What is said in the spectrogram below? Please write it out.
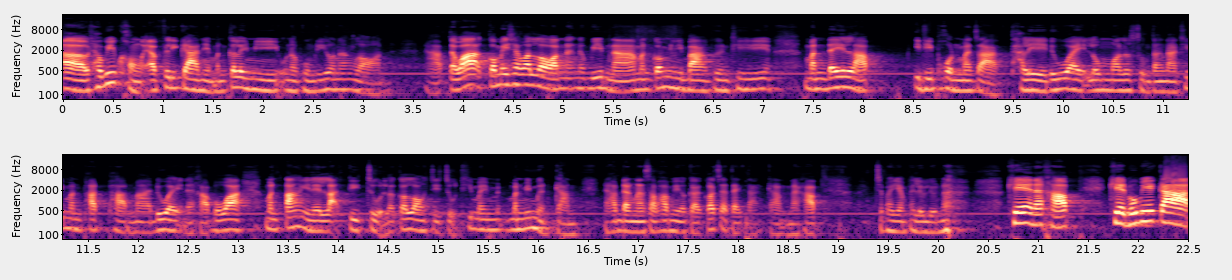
อ่าทวีปของแอฟริกาเนี่ยมันก็เลยมีอุณหภูมิที่ค่อนข้างร้อน ครับแต่ว่าก็ไม่ใช่ว่าร้อนนะทวีปนะ มันก็มีบางพื้นที่ที่มันได้รับอิทธิพลมาจากทะเลด้วยลมมรสุมต่างๆ ที่มันพัดผ่านมาด้วยนะครับ เพราะว่ามันตั้งอยู่ในละติจูดแล้วก็ลองจิจูดที่ไม่มันไม่เหมือนกันนะครับ ดังนั้นสภาพมีโอกาสก็จะแตกต่างกันนะครับจะพยายามไปเร็วๆนะโอเคนะครับ เขตภูมิอากาศ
